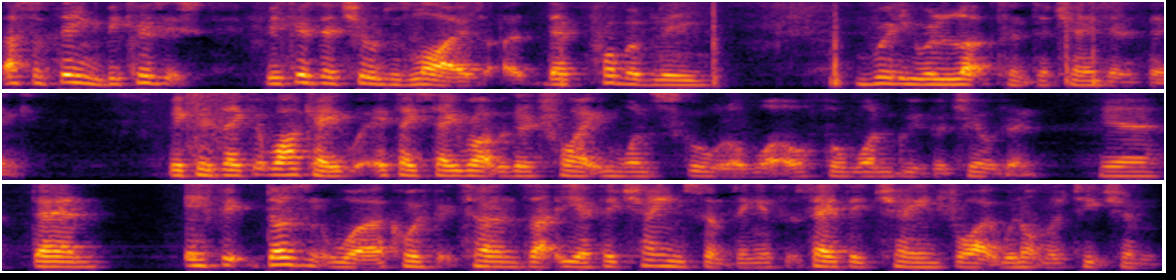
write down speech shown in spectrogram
That's the thing because it's because they're children's lives. uh, They're probably really reluctant to change anything because they could. Well, okay, if they say right, we're going to try it in one school or what, or for one group of children, Yeah, then if it doesn't work or if it turns out, yeah, if they change something, if say if they change right, we're not going to teach them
